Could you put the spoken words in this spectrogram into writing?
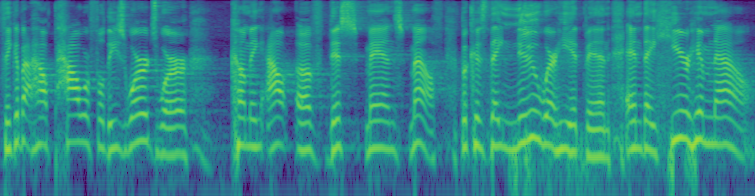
Think about how powerful these words were coming out of this man's mouth because they knew where he had been and they hear him now.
